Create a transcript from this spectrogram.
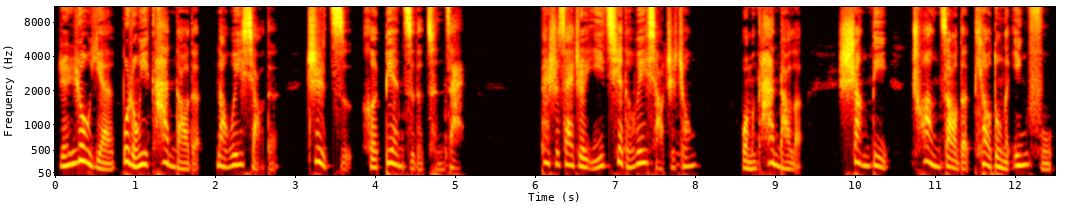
人肉眼不容易看到的那微小的质子和电子的存在。但是在这一切的微小之中，我们看到了上帝创造的跳动的音符。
